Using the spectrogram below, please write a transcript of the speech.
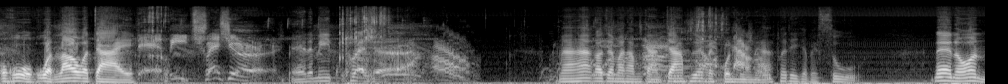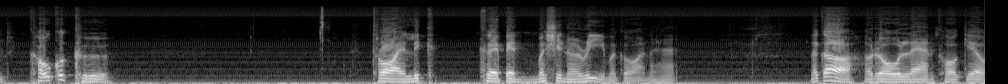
โอ้โหขวดเหล้ากระจาย Enemy treasure! enemy treasure นะฮะ เราจะมาทำการจ้างเพื่อนไปคนหนึ่งนะ เพื่อที่จะไปสู้ แน่นอนเขาก็คือ ทรอยลิกเคยเป็น machinery มาก่อนนะฮะ แล้วก็โรแลนด์คอเกล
